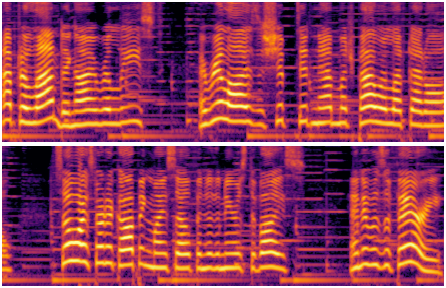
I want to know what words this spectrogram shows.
After landing, I released. I realized the ship didn't have much power left at all, so I started copying myself into the nearest device. And it was a fairy,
